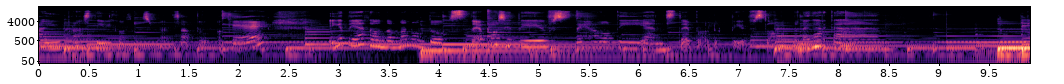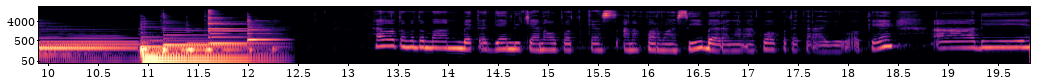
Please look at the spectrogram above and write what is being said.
ayuprastiwi091. Oke? Ingat ya teman-teman untuk stay positif, stay healthy, and stay produktif. Selamat mendengarkan. Teman-teman, back again di channel podcast Anak Farmasi barengan aku Apoteker Ayu. Oke, uh, di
